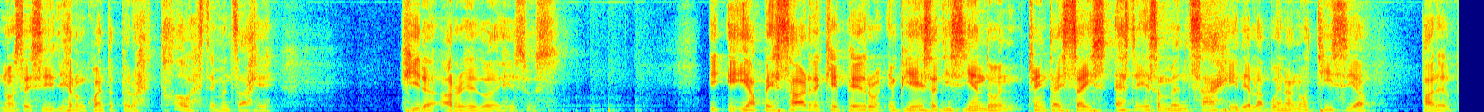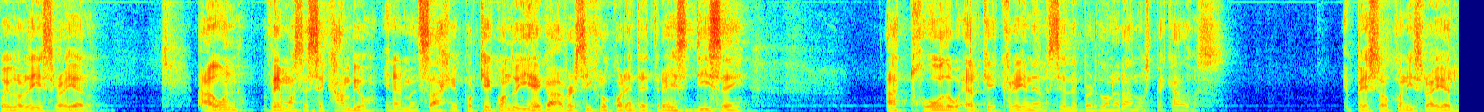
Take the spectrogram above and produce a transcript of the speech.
No sé si dieron cuenta, pero todo este mensaje gira alrededor de Jesús. Y, a pesar de que Pedro empieza diciendo en 36, este es el mensaje de la buena noticia para el pueblo de Israel aún vemos ese cambio en el mensaje, porque cuando llega a versículo 43 dice, a todo el que cree en él se le perdonarán los pecados. Empezó con Israel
